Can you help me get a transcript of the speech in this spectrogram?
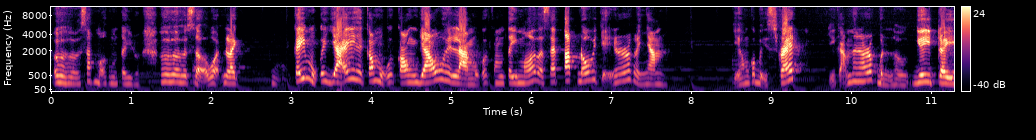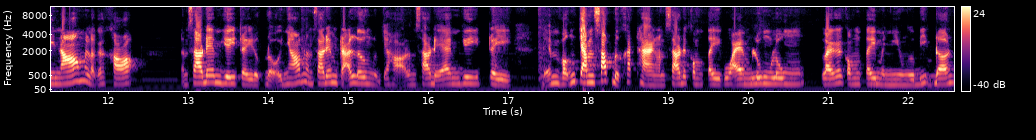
Ừ, sắp mở công ty rồi. Ừ, sợ quá. Like ký một cái giấy hay có một cái con dấu hay làm một cái công ty mới và set up đối với chị nó rất là nhanh. Chị không có bị stress. Chị cảm thấy nó rất bình thường. Duy trì nó mới là cái khó. Làm sao để em duy trì được đội nhóm? Làm sao để em trả lương được cho họ? Làm sao để em duy trì? Để em vẫn chăm sóc được khách hàng? Làm sao để công ty của em luôn luôn là cái công ty mà nhiều người biết đến?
